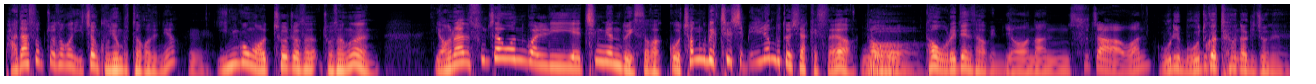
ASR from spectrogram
바다숲 조성은 2009년부터거든요. 음. 인공 어초 조성, 조성은 연안 수자원 관리의 측면도 있어갖고 1971년부터 시작했어요. 더. 더 오래된 사업입니다. 연안 수자원? 우리 모두가 태어나기 전에.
